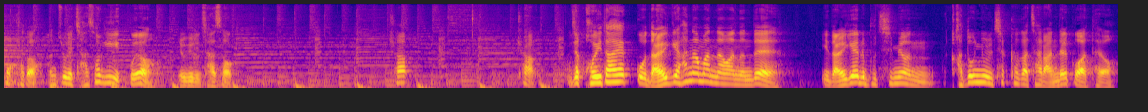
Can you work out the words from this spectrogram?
뻑뻑하다. 안쪽에 자석이 있고요. 여기도 자석. 촥, 촥. 이제 거의 다 했고 날개 하나만 남았는데 이 날개를 붙이면 가동률 체크가 잘 안 될 것 같아요.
